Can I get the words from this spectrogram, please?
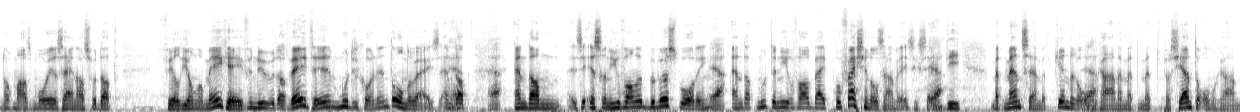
nogmaals mooier zijn als we dat veel jonger meegeven. Nu we dat weten, moet het gewoon in het onderwijs. En, Ja. dat, Ja. en dan is, is er in ieder geval een bewustwording. Ja. En dat moet in ieder geval bij professionals aanwezig zijn. Die met mensen en met kinderen omgaan en met, met patiënten omgaan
